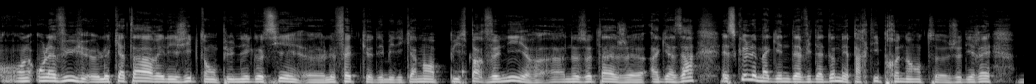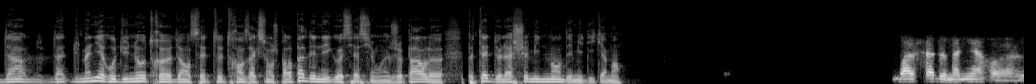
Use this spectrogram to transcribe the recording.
on, on l'a vu, le Qatar et l'Égypte ont pu négocier le fait que des médicaments puissent parvenir à nos otages à Gaza. Est-ce que le Magen David Adom est partie prenante, je dirais, d'une manière ou d'une autre dans cette transaction? Je ne parle pas des négociations, hein, je parle peut-être de l'acheminement des médicaments bah, ça de manière euh,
